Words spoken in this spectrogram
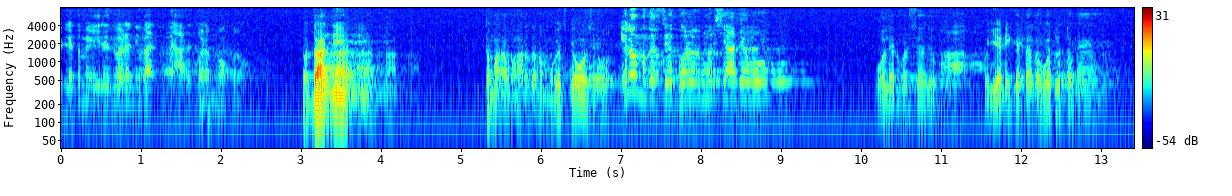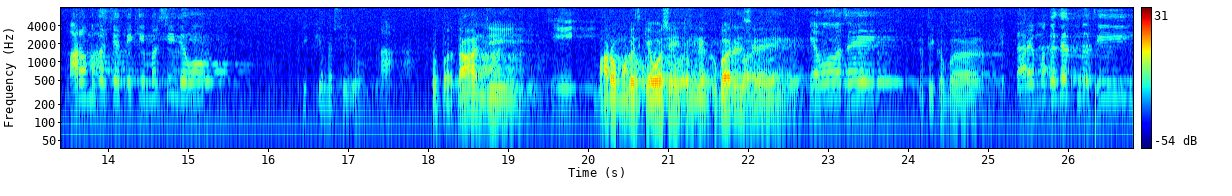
એટલે તમે ઈ રજવાડાની વાત તમે આ રજવાડામાં ન કરો પ્રધાનજી તમારા મહારાજાનો મગજ કેવો છે? એનો મગજ છે ગોલર મરસિયા જેવો ઓલેર વર્ષે જો એની કરતા તો વધુ તમે મારો મગજ છે તીખી મરસી જેવો. તીખી મરસી જેવો. તો પ્રધાનજી મારો મગજ કેવો છે એ તમને ખબર છે? કેવો છે? નથી ખબર. તારે મગજ જ નથી.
